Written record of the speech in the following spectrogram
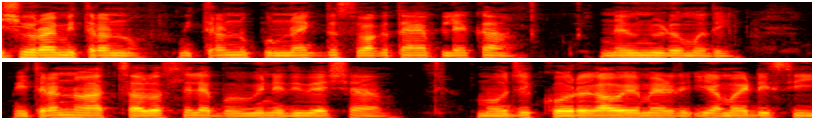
शिवराय मित्रांनो. मित्रांनो पुन्हा एकदा स्वागत आहे आपल्या एका नवीन व्हिडिओमध्ये. मित्रांनो आज चालू असलेल्या भव्य दिव्य अशा मौजे Koregaon M I M I D C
